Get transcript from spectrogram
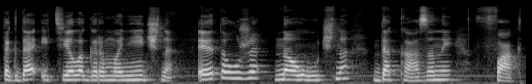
тогда и тело гармонично. Это уже научно доказанный факт.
